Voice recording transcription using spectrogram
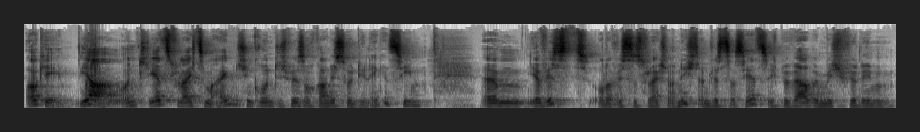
Okay, ja, und jetzt vielleicht zum eigentlichen Grund. Ich will es auch gar nicht so in die Länge ziehen. Ähm, ihr wisst, oder wisst es vielleicht noch nicht, dann wisst es jetzt. Ich bewerbe mich für den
